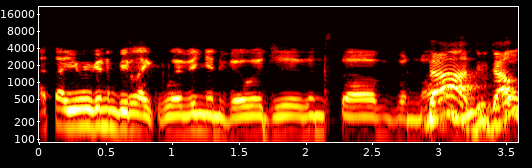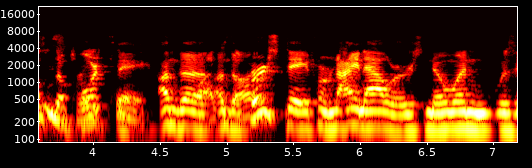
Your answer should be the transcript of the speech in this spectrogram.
I thought you were gonna be like living in villages and stuff, but no. Nah, dude, that was on the fourth day. On the on the first day for nine hours, no one was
